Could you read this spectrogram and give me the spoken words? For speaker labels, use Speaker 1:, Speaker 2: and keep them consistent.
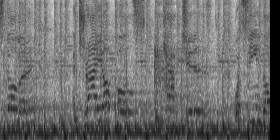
Speaker 1: stomach and try your pulse. We captured what seemed.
